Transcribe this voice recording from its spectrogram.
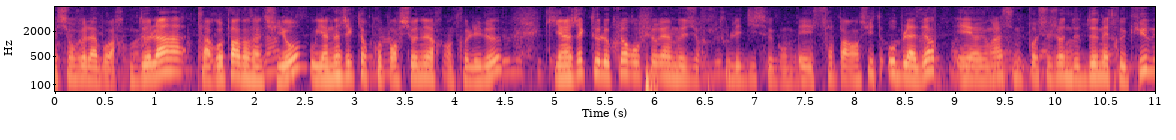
si on veut la boire. De là, ça repart dans un tuyau où il y a un injecteur proportionneur entre les deux qui injecte le chlore au fur et à mesure, toutes les 10 secondes. Et ça part ensuite au blader. Et euh, voilà, c'est une poche jaune de 2 mètres cubes,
